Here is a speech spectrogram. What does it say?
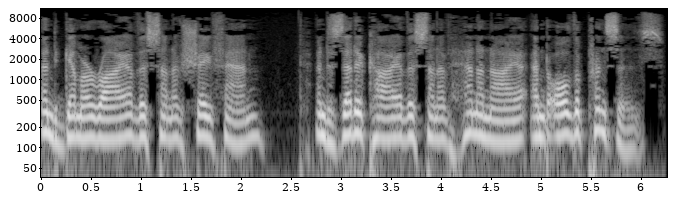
and Gemariah the son of Shaphan, and Zedekiah the son of Hananiah, and all the princes.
